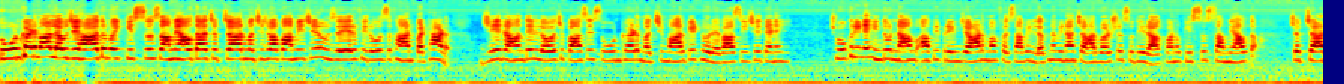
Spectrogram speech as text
સોનગઢમાં લવ જેહાદનો એક કિસ્સો સામે આવતા ચકચાર મચી જવા પામી છે. ઉઝેર ફિરોઝ ખાન પઠાણ, જે રાંદેલ લોજ પાસે સોનગઢ મચ્છી માર્કેટનો રહેવાસી છે. તેણે છોકરીને હિન્દુ નામ આપી પ્રેમજાળમાં ફસાવી લગ્ન વિના ચાર વર્ષ સુધી રાખવાનો કિસ્સો સામે આવતા ચકચાર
